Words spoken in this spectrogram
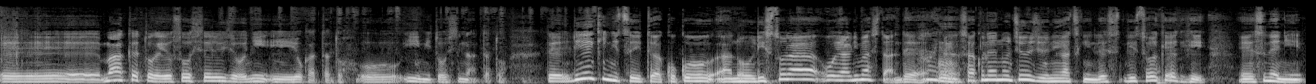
えー、マーケットが予想している以上に良かったと、いい見通しになったと。で、利益については、ここ、あの、リストラをやりましたんで、はい、昨年の10、12月期にリストラ経費、す、えー、で、に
